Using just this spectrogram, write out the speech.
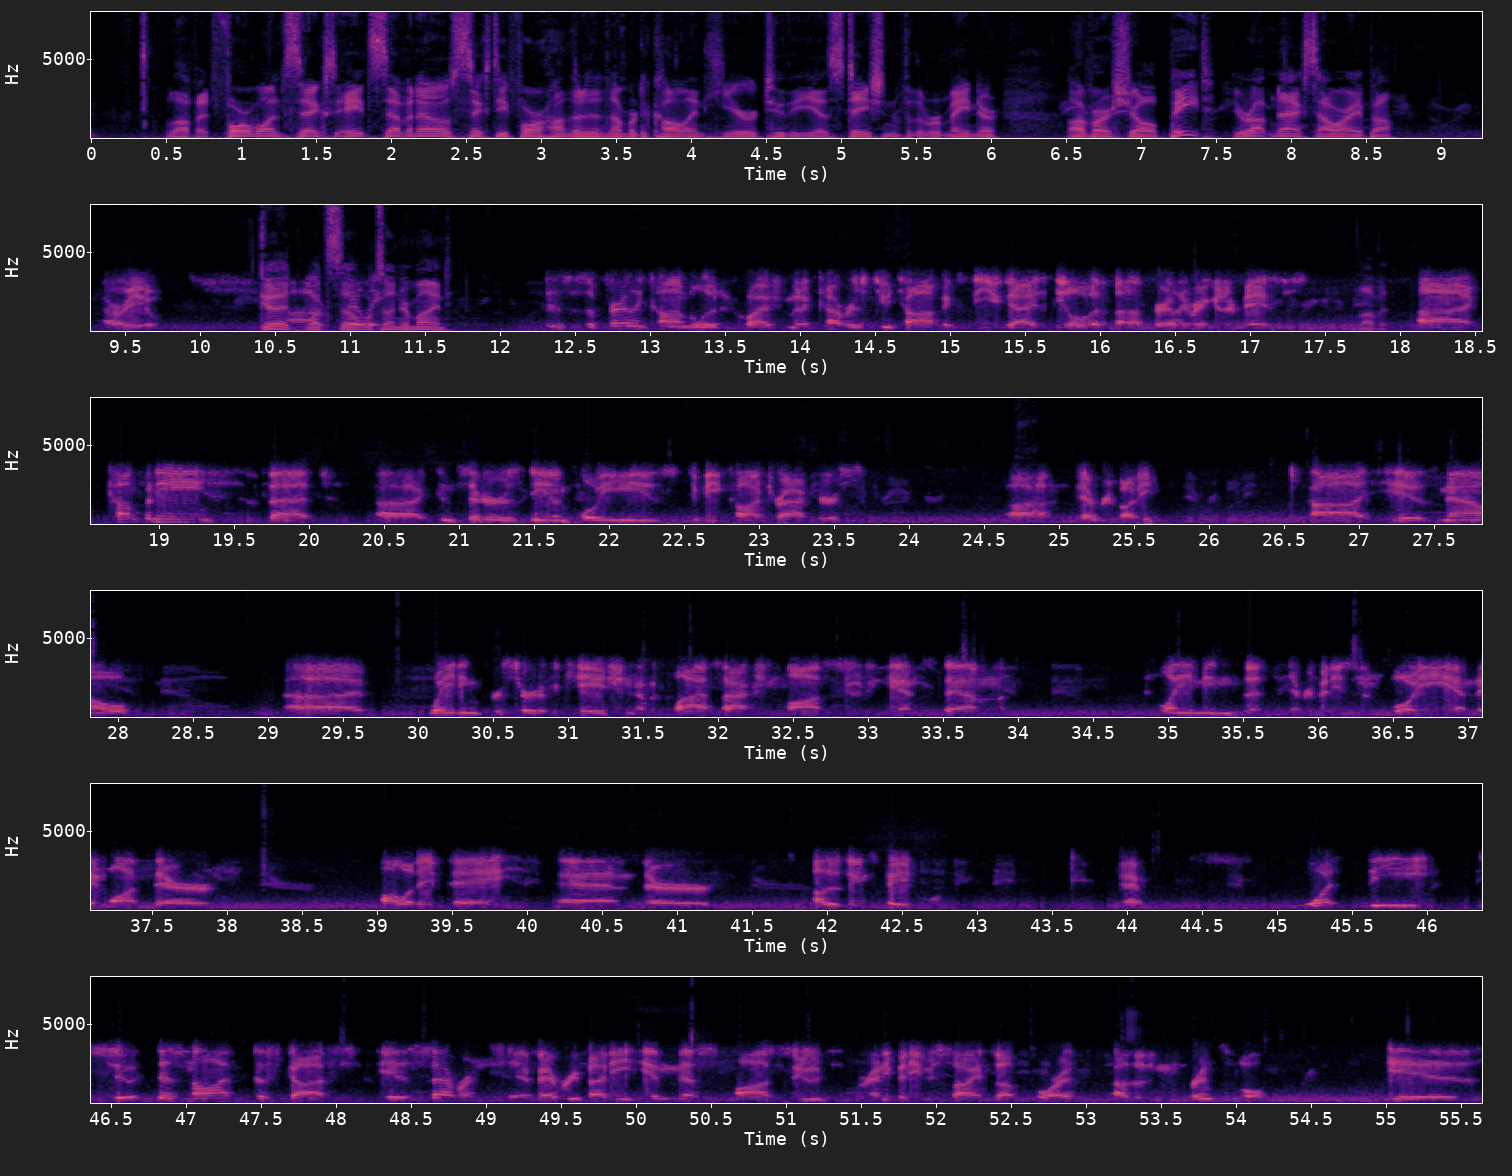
Love it. 416 870 6400, the number to call in here to the uh, station for the remainder of our show. Pete, you're up next. How are you, pal? How are you? Good. Uh, what's uh, really- what's on your mind? This is a fairly convoluted question, but it covers two topics that you guys deal with on a fairly regular basis. Love it. Uh, company that uh, considers the employees to be contractors, uh, everybody, uh, is now uh, waiting for certification of a class action lawsuit against them, claiming that everybody's an employee and they want their holiday pay and their other things paid. Okay? What the suit does not discuss is severance. If everybody in this lawsuit or anybody who signs up for it, other than the principal, is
